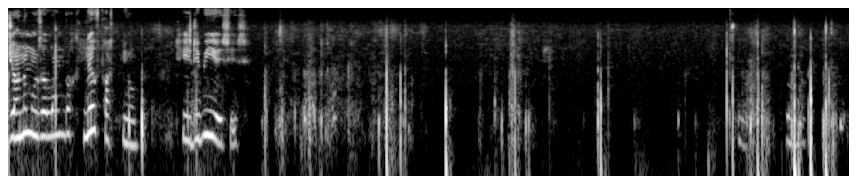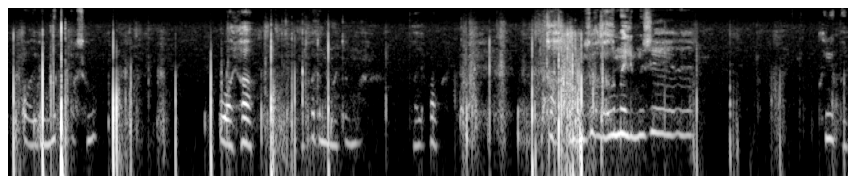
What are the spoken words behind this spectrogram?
Canım o zaman bak ne patlıyor. Terbiyesiz. Aydınlık basalım. Vay ha. Adam adam var. Vay ha. Tahtamızı alalım elimize. Creeper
